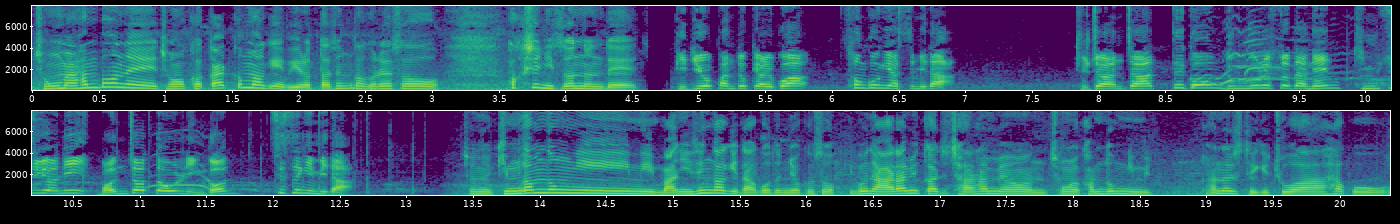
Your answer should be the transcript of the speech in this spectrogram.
정말 한 번에 정확하게 깔끔하게 밀었다 생각을 해서 확신이 있었는데 비디오 판독 결과 성공이었습니다. 주저앉아 뜨거운 눈물을 쏟아낸 김수현이 먼저 떠올린 건 스승입니다. 저는 김 감독님이 많이 생각이 나거든요. 그래서 이번에 아람이까지 잘하면 정말 감독님이 하늘에서 되게 좋아하고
